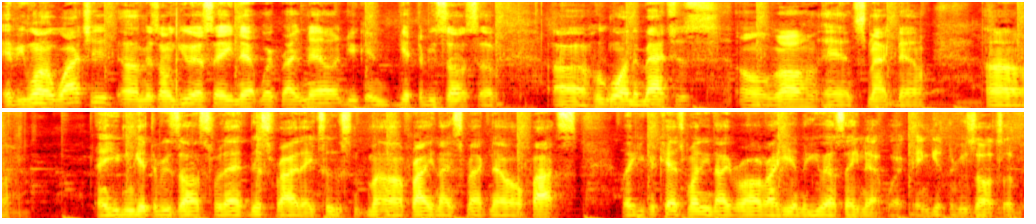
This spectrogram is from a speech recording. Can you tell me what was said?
If you want to watch it, um, it's on USA Network right now. You can get the results of uh, who won the matches on Raw and SmackDown. Uh, and you can get the results for that this Friday too. Uh, Friday Night SmackDown on Fox. But you can catch Monday Night Raw right here in the USA Network and get the results of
